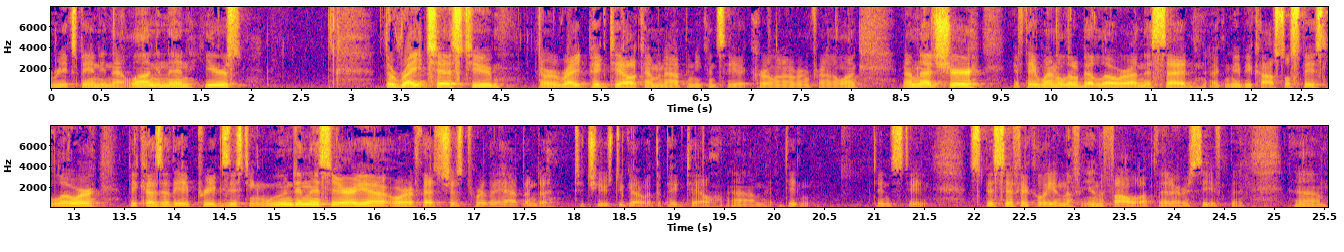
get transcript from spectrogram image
re expanding that lung. And then here's the right chest tube or a right pigtail coming up, and you can see it curling over in front of the lung. And I'm not sure if they went a little bit lower on this side, uh, maybe costal space lower because of the pre existing wound in this area, or if that's just where they happened to, to choose to go with the pigtail. Um, it didn't, didn't state specifically in the, in the follow up that I received. But um,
